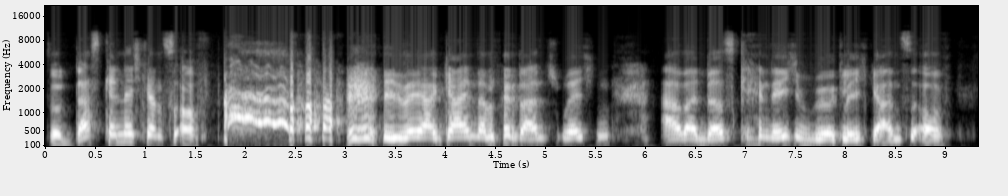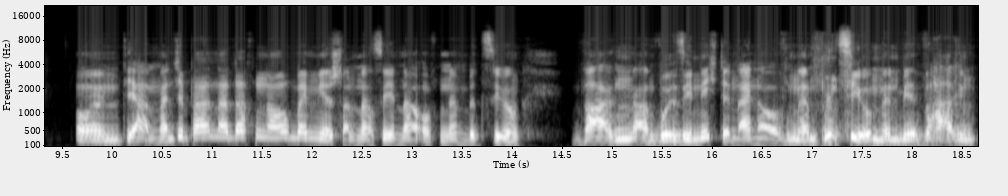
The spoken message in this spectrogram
So, das kenne ich ganz oft. ich will ja keinen damit ansprechen, aber das kenne ich wirklich ganz oft. Und ja, manche Partner dachten auch bei mir schon, dass sie in einer offenen Beziehung waren, obwohl sie nicht in einer offenen Beziehung mit mir waren.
